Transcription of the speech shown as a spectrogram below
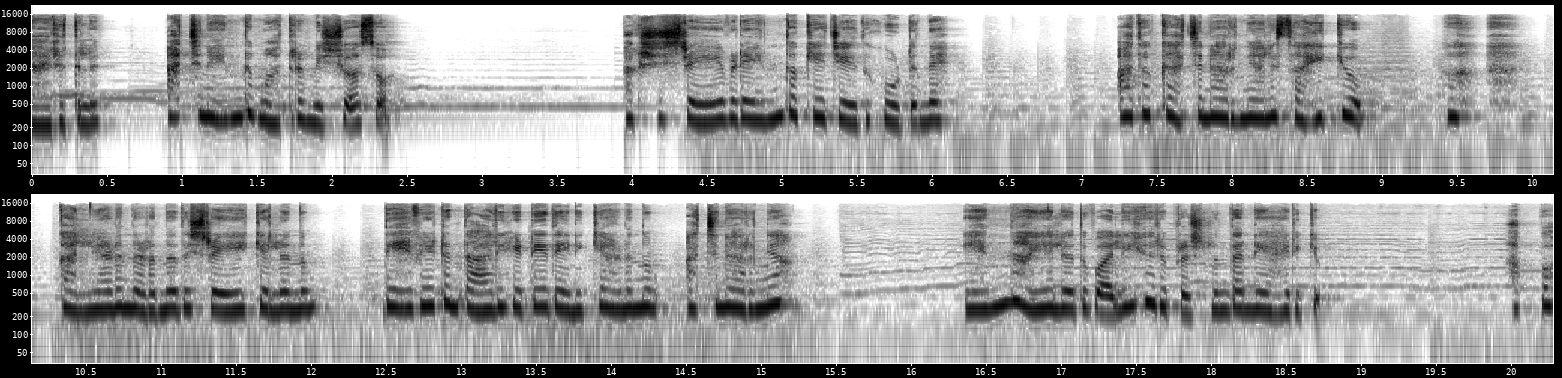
കാര്യത്തിൽ അച്ഛന് എന്തുമാത്രം വിശ്വാസോ? പക്ഷെ ശ്രേയ ഇവിടെ എന്തൊക്കെയാ ചെയ്തു കൂട്ടുന്നേ? അതൊക്കെ അച്ഛൻ അറിഞ്ഞാൽ സഹിക്കൂ. കല്യാണം നടന്നത് ശ്രേയയ്ക്കല്ലെന്നും ദേവേട്ടൻ താലി കിട്ടിയത് എനിക്കാണെന്നും അച്ഛൻ അറിഞ്ഞ? എന്നായാലും അത് വലിയൊരു പ്രശ്നം തന്നെയായിരിക്കും. അപ്പോ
